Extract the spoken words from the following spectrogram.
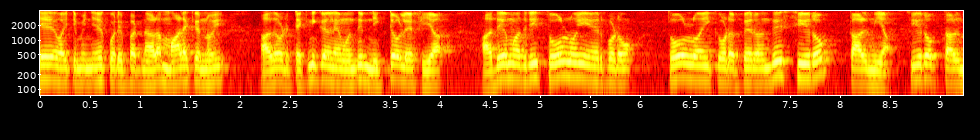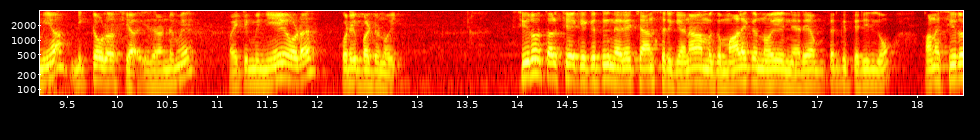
ஏ வைட்டமின் ஏ குறைபாட்டினால மாலைக்க நோய் அதோட டெக்னிக்கல் நேம் வந்து நிக்டோலேஃபியா அதே மாதிரி தோல் நோயும் ஏற்படும். தோல் நோய்க்கோட பேர் வந்து சீரோப் தால்மியா சீரோப் தால்மியா நிக்டோலோஃபியா இது ரெண்டுமே வைட்டமின் ஏயோட குறைபாட்டு நோய். சீரோ தால்ஃபியா கேட்கறதுக்கு நிறைய சான்ஸ் இருக்குது ஏன்னா நமக்கு மாலைக்க நோய் நிறையா பேருக்கு தெரியும். ஆனால் சீரோ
